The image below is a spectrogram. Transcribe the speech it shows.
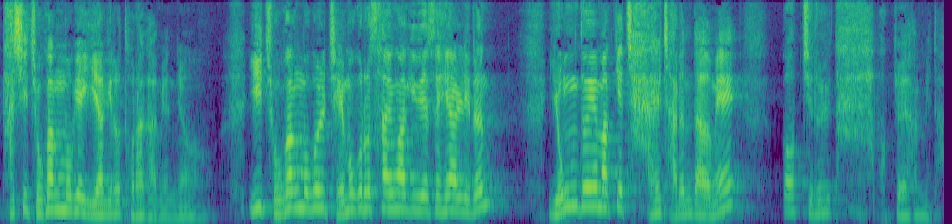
다시 조각목의 이야기로 돌아가면요. 이 조각목을 제목으로 사용하기 위해서 해야 할 일은 용도에 맞게 잘 자른 다음에 껍질을 다 벗겨야 합니다.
